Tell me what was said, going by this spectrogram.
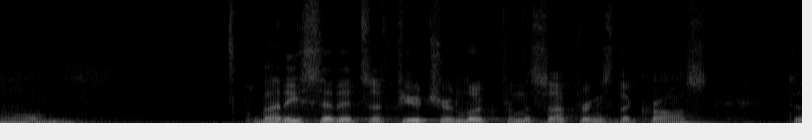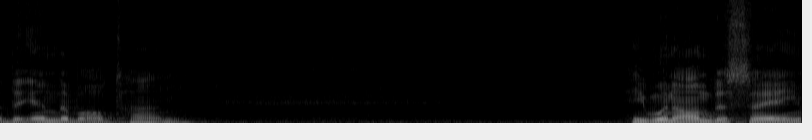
Um, but he said it's a future look from the sufferings of the cross to the end of all time. He went on to say,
